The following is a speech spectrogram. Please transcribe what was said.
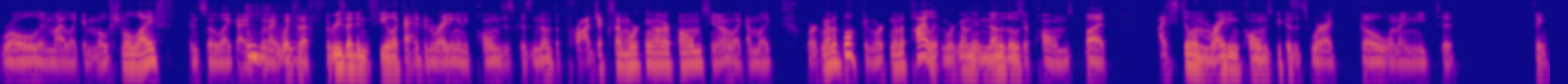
role in my like emotional life. And so like I when I went to Mhm. that the reason I didn't feel like I had been writing any poems is because none of the projects I'm working on are poems, you know, like I'm like working on a book and working on a pilot and working on the, none of those are poems, but I still am writing poems because it's where I go when I need to think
